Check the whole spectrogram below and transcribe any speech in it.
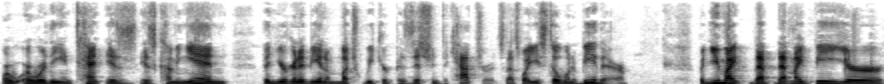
or, or where the intent is is coming in then you're going to be in a much weaker position to capture it so that's why you still want to be there but you might that that might be your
